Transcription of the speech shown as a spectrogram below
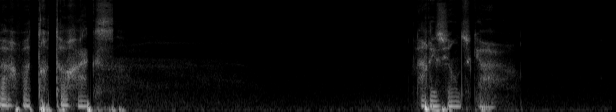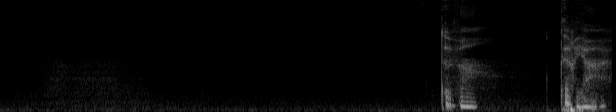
Vers votre thorax, la région du cœur. Devant, derrière.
